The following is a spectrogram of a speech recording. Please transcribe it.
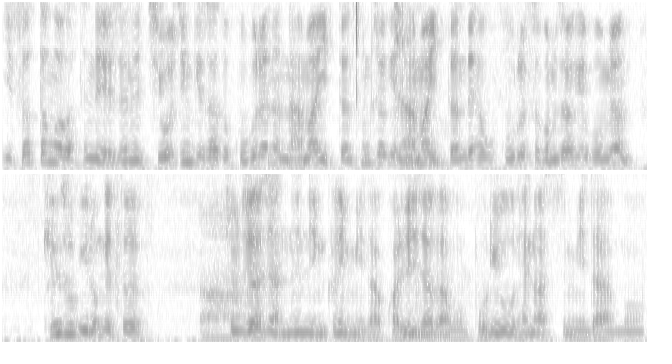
있었던 것 같은데 예전에 지워진 기사도 구글에는 남아 있던 흔적이 남아 있던데 하고 구글에서 검색해 보면 계속 이런 게 떠요. 아, 존재하지 않는 링크입니다. 관리자가 뭐 보류해 놨습니다. 뭐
